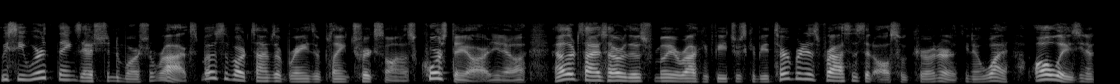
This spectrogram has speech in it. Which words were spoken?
we see weird things etched into Martian rocks. Most of our times, our brains are playing tricks on us. Of course, they are, you know. Other times, however, those familiar rocky features can be interpreted as processes that also occur on Earth. You know, why? Always, you know,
